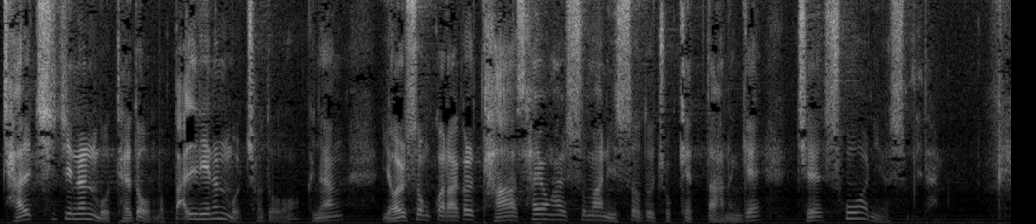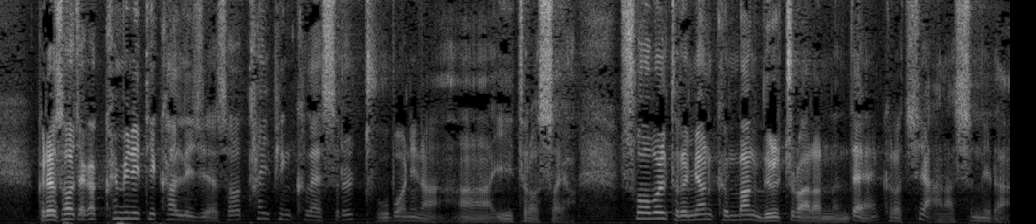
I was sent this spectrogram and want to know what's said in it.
잘 치지는 못해도 뭐 빨리는 못 쳐도 그냥 열 손가락을 다 사용할 수만 있어도 좋겠다 하는 게 제 소원이었습니다. 그래서 제가 커뮤니티 칼리지에서 타이핑 클래스를 두 번이나 아, 들었어요. 수업을 들으면 금방 늘 줄 알았는데 그렇지 않았습니다.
